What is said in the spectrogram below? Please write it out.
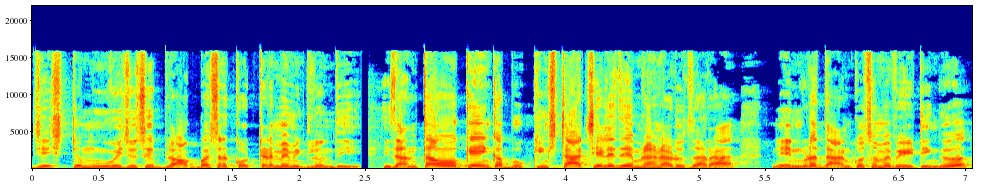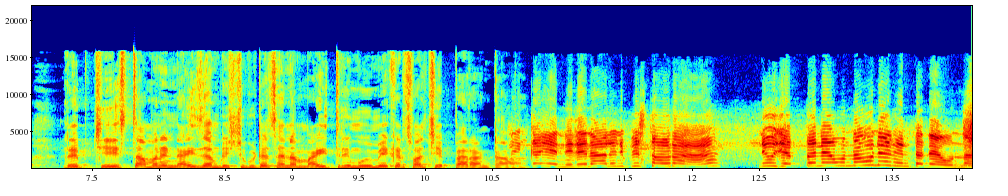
జస్ట్ మూవీ చూసి బ్లాక్ బస్టర్ కొట్టడమే మిగిలింది. ఇదంతా ఓకే ఇంకా బుకింగ్ స్టార్ట్ చేయలేదేమ్రా అని అడుగుతారా? నేను కూడా దానికోసమే వెయిటింగ్ రేపు చేస్తామని నైజాం డిస్ట్రిబ్యూటర్స్ అయిన మైత్రి మూవీ మేకర్స్ వాళ్ళు చెప్పారంట. ఇంకా ఎన్ని దినాలు వినిపిస్తావురా? నువ్వు చెప్తానే ఉన్నావు నేను వింటనే ఉన్నా.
